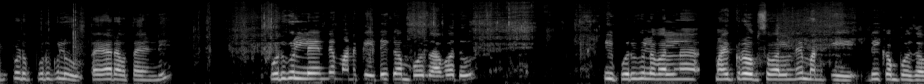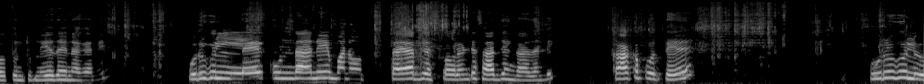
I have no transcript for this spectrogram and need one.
ఎప్పుడు పురుగులు తయారవుతాయండి. పురుగులు లేనిదే మనకి డీకంపోజ్ అవ్వదు. ఈ పురుగుల వలన మైక్రోబ్స్ వల్లనే మనకి డీకంపోజ్ అవుతుంటుంది ఏదైనా కానీ పురుగులు లేకుండానే మనం తయారు చేసుకోవాలంటే సాధ్యం కాదండి. కాకపోతే పురుగులు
